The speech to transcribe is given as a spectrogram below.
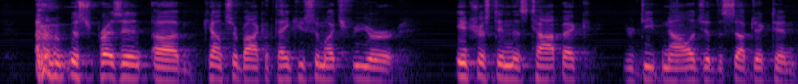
Mr. President, uh, Counselor Baca, thank you so much for your interest in this topic, your deep knowledge of the subject, and,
